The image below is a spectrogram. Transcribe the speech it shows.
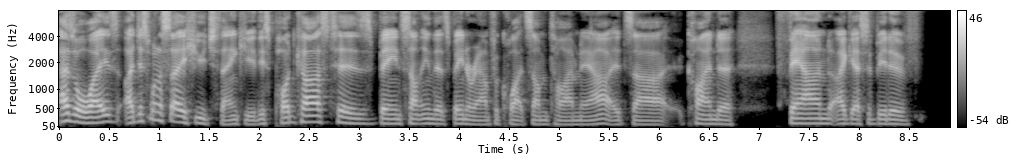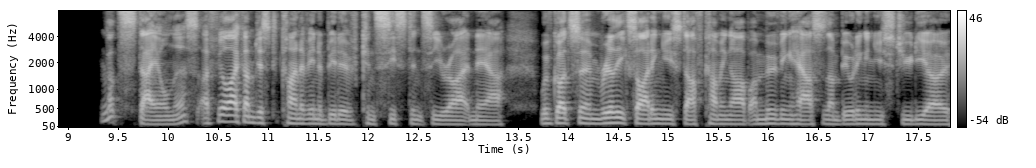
As always, I just want to say a huge thank you. This podcast has been something that's been around for quite some time now. It's uh, kind of found, I guess, a bit of not staleness. I feel like I'm just kind of in a bit of consistency right now. We've got some really exciting new stuff coming up. I'm moving houses, I'm building a new studio.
